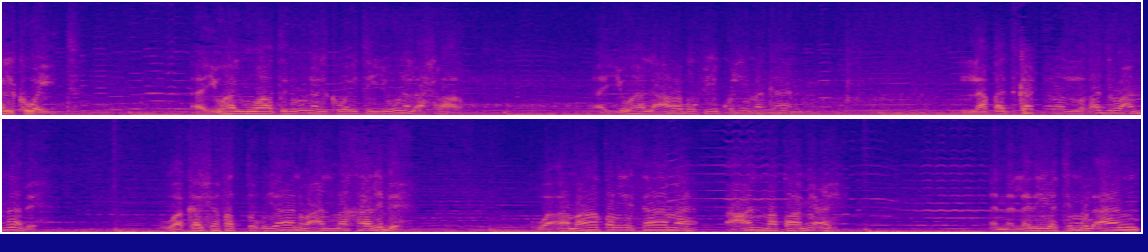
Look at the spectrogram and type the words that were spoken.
الكويت. أيها المواطنون الكويتيون الأحرار أيها العرب في كل مكان لقد كشر الغدر عن نابه وكشف الطغيان عن مخالبه وأماط اللثام عن مطامعه. أن الذي يتم الآن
